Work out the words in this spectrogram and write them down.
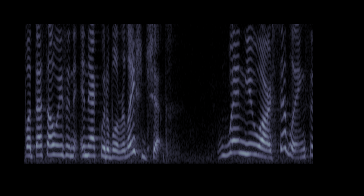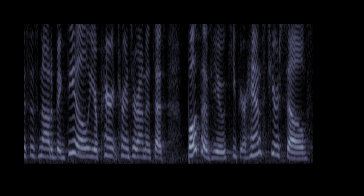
But that's always an inequitable relationship. When you are siblings, this is not a big deal. Your parent turns around and says, both of you keep your hands to yourselves,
